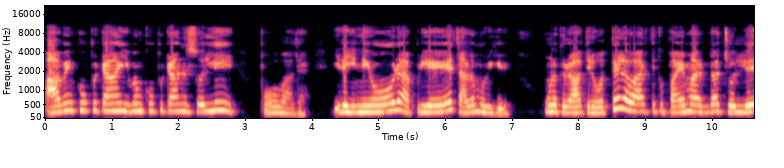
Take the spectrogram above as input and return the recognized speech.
அவன் கூப்பிட்டான் இவன் கூப்பிட்டான்னு சொல்லி போவாத. இதை இன்னையோடு அப்படியே தலைமுழுகிடு உனக்கு ராத்திரி ஒத்தையில் வாரத்துக்கு பயமாக இருந்தால் சொல்லு.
